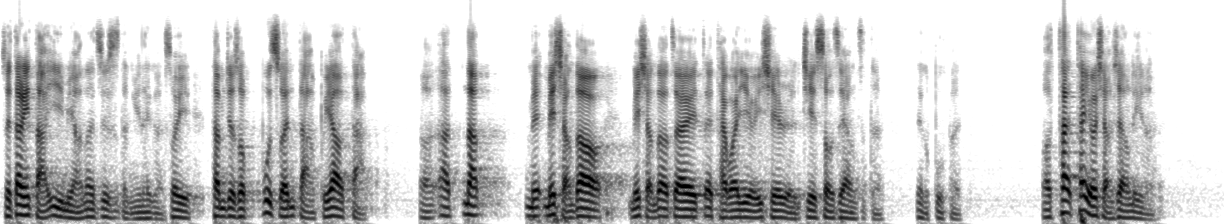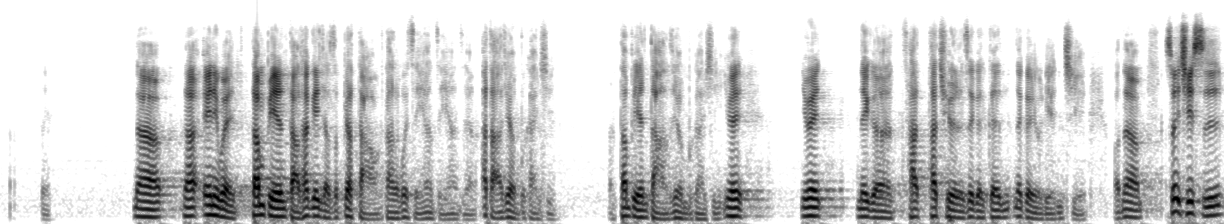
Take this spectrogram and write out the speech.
所以当你打疫苗，那就是等于那个，所以他们就说不准打，不要打。呃啊那。没没想到，没想到在在台湾也有一些人接受这样子的那个部分，哦，太太有想象力了，对，那那 anyway，当别人打他跟你讲说不要打，打了会怎样怎样怎样，他打了就很不开心，当别人打了就很不开心，因为因为那个他他觉得这个跟那个有连结，好，那所以其实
